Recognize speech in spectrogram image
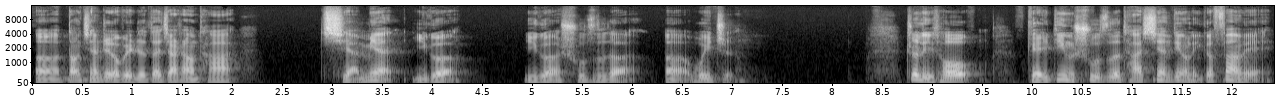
呃，当前这个位置，再加上它前面一个一个数字的呃位置。这里头给定数字，它限定了一个范围，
